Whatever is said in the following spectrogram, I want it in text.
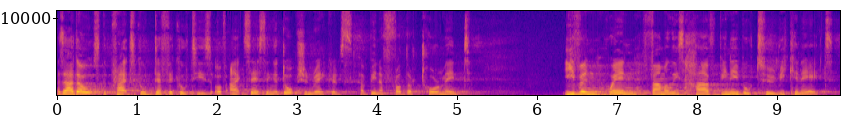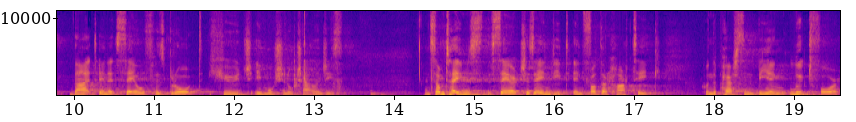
As adults, the practical difficulties of accessing adoption records have been a further torment. Even when families have been able to reconnect, that in itself has brought huge emotional challenges. And sometimes the search has ended in further heartache when the person being looked for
